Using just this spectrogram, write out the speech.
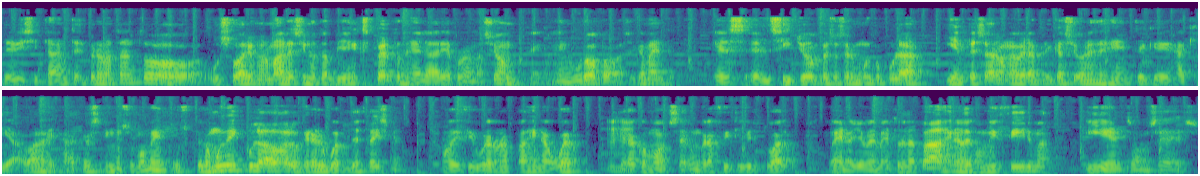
visitantes, pero no tanto usuarios normales, sino también expertos en el área de programación, en Europa básicamente. El, el, sitio empezó a ser muy popular y empezaron a haber aplicaciones de gente que hackeaba, de hackers en esos momentos, pero muy vinculados a lo que era el web defacement o de figurar una página web, que era como hacer un graffiti virtual. Bueno, yo me meto en la página, dejo mi firma y entonces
